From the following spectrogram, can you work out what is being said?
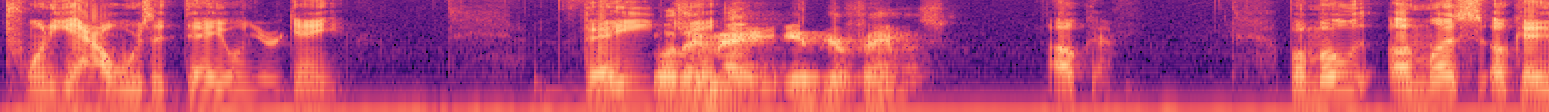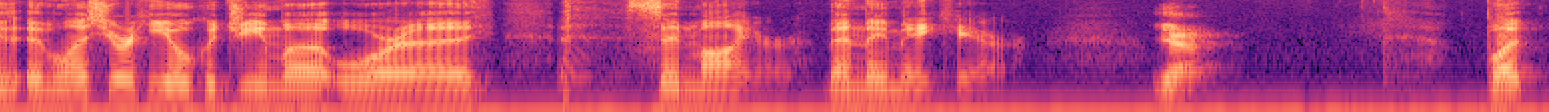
20 hours a day on your game. They Well, they may if you're famous. Okay. But mo- unless okay, unless you're Hideo Kojima or uh, Sid Meier, then they may care. Yeah. But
